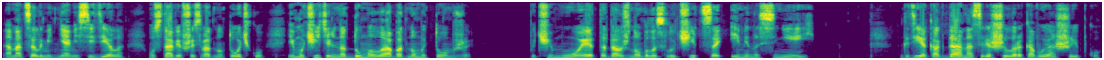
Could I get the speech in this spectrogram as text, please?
Она целыми днями сидела, уставившись в одну точку, и мучительно думала об одном и том же — Почему это должно было случиться именно с ней? Где, когда она совершила роковую ошибку?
